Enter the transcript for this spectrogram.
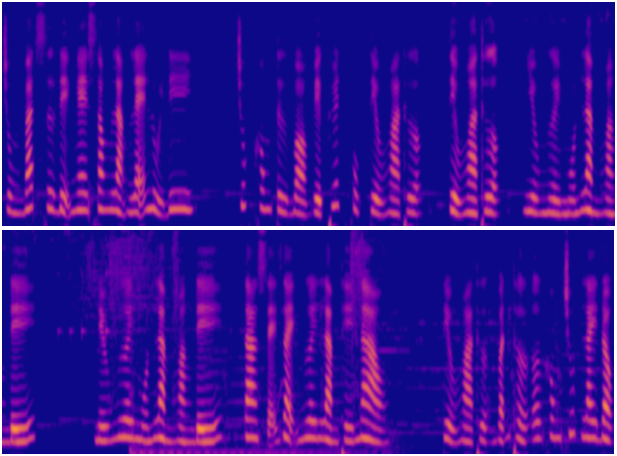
Trùng bát sư đệ nghe xong lặng lẽ lủi đi. Trúc không từ bỏ việc thuyết phục tiểu hòa thượng. Tiểu hòa thượng, nhiều người muốn làm hoàng đế. Nếu ngươi muốn làm hoàng đế, ta sẽ dạy ngươi làm thế nào? Tiểu hòa thượng vẫn thờ ơ không chút lay động.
